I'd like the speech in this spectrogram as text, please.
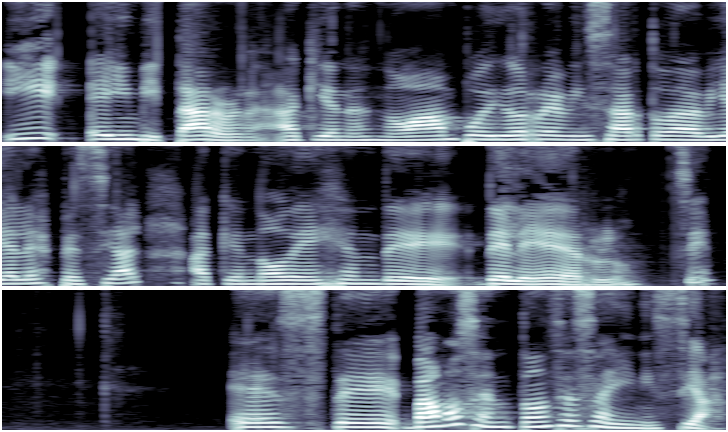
y, e invitar a quienes no han podido revisar todavía el especial a que no dejen de, de leerlo. ¿sí? Este, vamos entonces a iniciar.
